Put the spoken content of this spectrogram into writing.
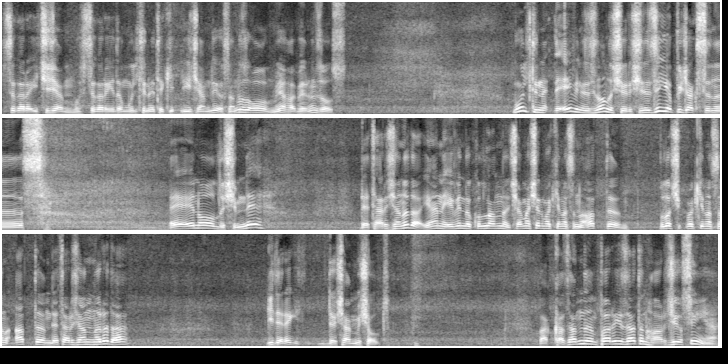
Sigara içeceğim, bu sigarayı da multinete kitleyeceğim diyorsanız o olmuyor haberiniz olsun. Multinetle evinizin alışverişinizi yapacaksınız. E ne oldu şimdi? Deterjanı da yani evinde kullandığın çamaşır makinesine attığın, bulaşık makinesine attığın deterjanları da giderek döşenmiş oldu. Bak kazandığın parayı zaten harcıyorsun ya.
